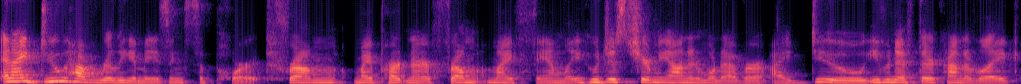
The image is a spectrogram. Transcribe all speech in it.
and I do have really amazing support from my partner from my family who just cheer me on in whatever I do even if they're kind of like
